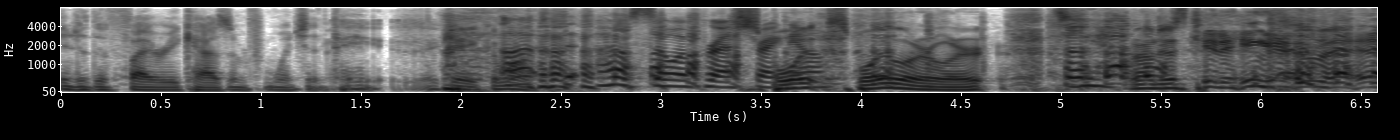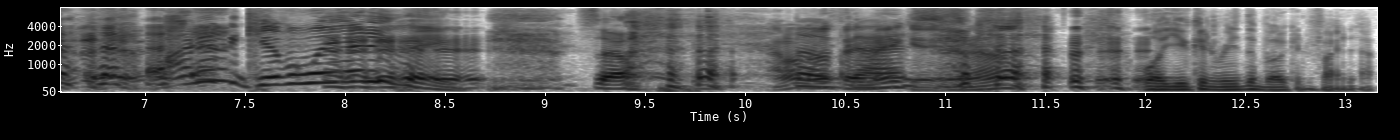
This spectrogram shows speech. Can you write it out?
into the fiery chasm from which it came. okay, come on. I'm so impressed right now. spoiler alert. I'm just kidding. I didn't give away anything. so, I don't know Oh, if they make it. You know? well, you can read the book and find out.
